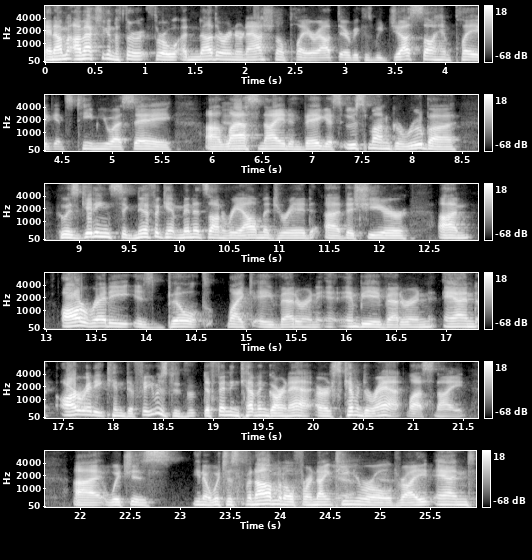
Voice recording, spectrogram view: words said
And I'm, I'm actually going to th- throw another international player out there because we just saw him play against Team USA uh, yeah. last night in Vegas. Usman Garuba, who is getting significant minutes on Real Madrid uh, this year, um, already is built like a veteran, NBA veteran, and already can defend. He was de- defending Kevin Garnett or Kevin Durant last night, uh, which is you know which is phenomenal for a 19 year old, right? And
